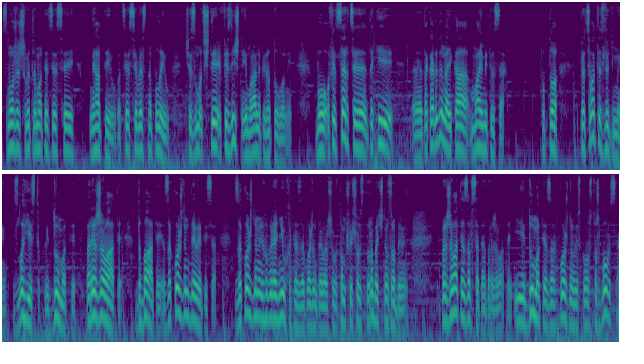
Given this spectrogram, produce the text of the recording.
зможеш витримати цей всей негатив, оцей всей весь наплив, чи, чи ти фізично і морально підготовлений. Бо офіцер це такий, е, така людина, яка має вміти все. Тобто працювати з людьми, з логістикою, думати, переживати, дбати, за кожним дивитися, за кожним як говорять, нюхати, за кожним треба, щоб там щось робить чи не зробить. Переживати за все треба переживати. І думати за кожного військовослужбовця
